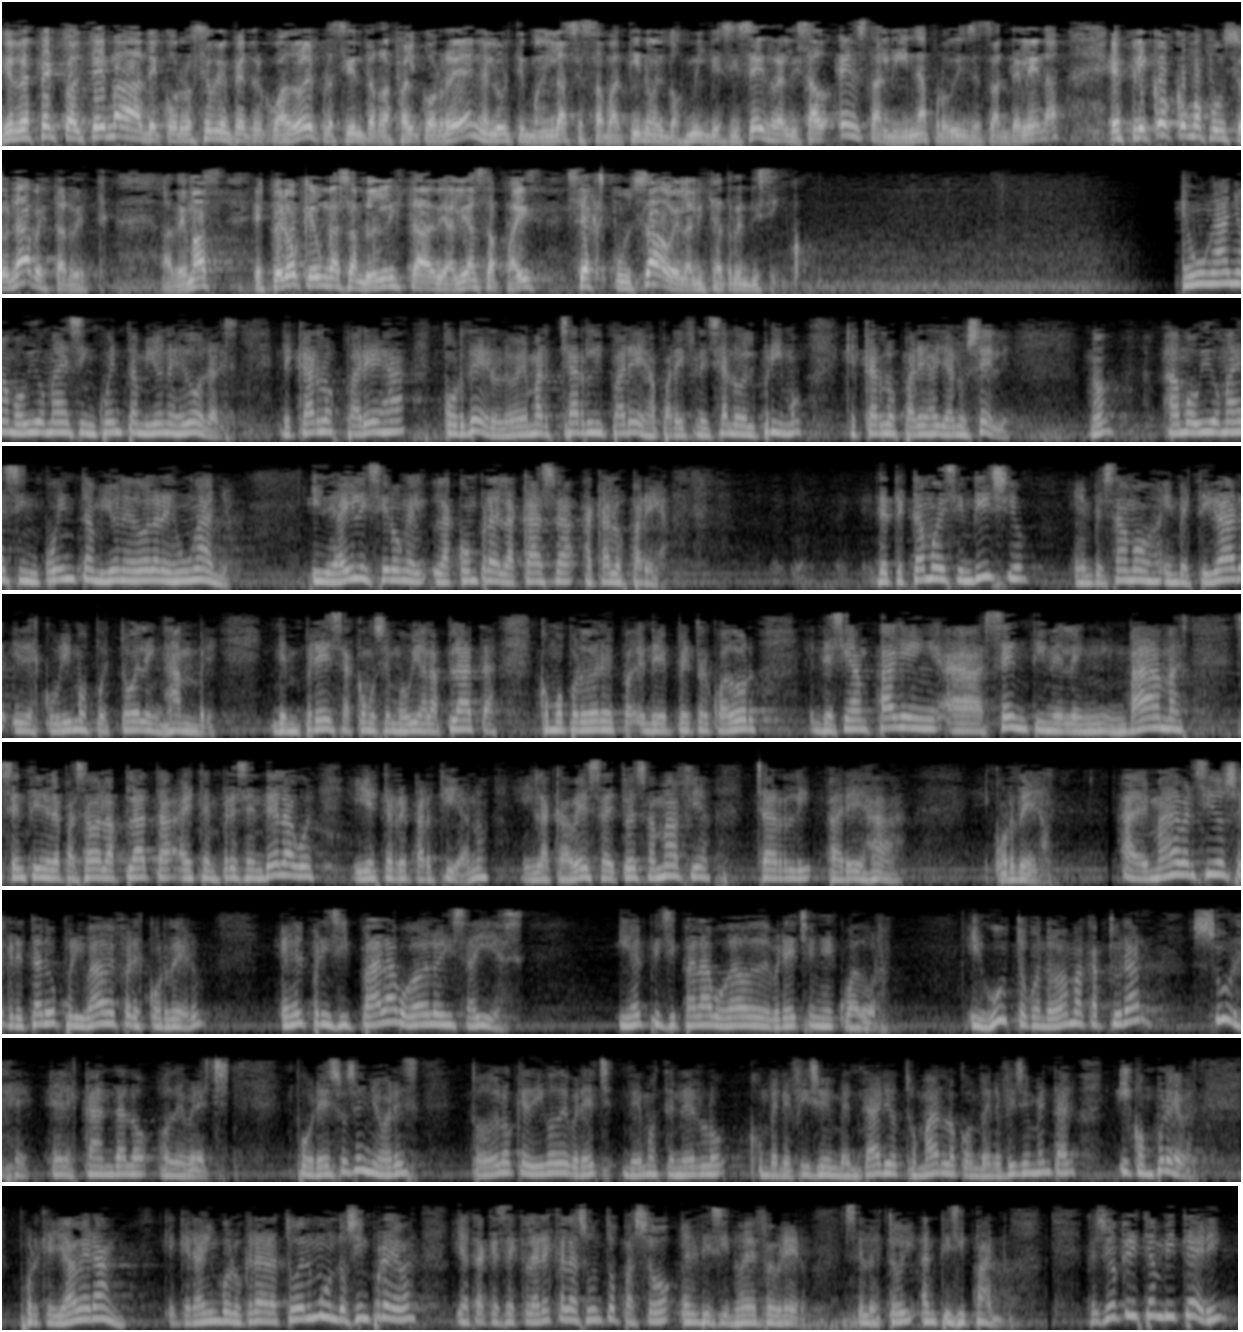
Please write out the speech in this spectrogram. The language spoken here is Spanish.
Y respecto al tema de corrupción en Petroecuador, el presidente Rafael Correa, en el último enlace sabatino del 2016 realizado en Salina, provincia de Santa Elena, explicó cómo funcionaba esta red. Además, esperó que un asambleísta de Alianza País sea expulsado de la lista 35. En un año ha movido más de 50 millones de dólares. De Carlos Pareja Cordero, le voy a llamar Charlie Pareja para diferenciarlo del primo, que es Carlos Pareja Yanusele. ¿no? Ha movido más de 50 millones de dólares en un año y de ahí le hicieron la compra de la casa a Carlos Pareja. Detectamos ese indicio, empezamos a investigar y descubrimos pues todo el enjambre de empresas, cómo se movía la plata, cómo proveedores de Petroecuador decían paguen a Sentinel en Bahamas, Sentinel le pasaba la plata a esta empresa en Delaware y este repartía, ¿no? Y la cabeza de toda esa mafia, Charlie Pareja Cordero. Además de haber sido secretario privado de Férez Cordero, es el principal abogado de los Isaías y es el principal abogado de Brecht en Ecuador. Y justo cuando lo vamos a capturar, surge el escándalo Odebrecht. Por eso, señores, todo lo que digo de Brecht debemos tenerlo con beneficio de inventario, tomarlo con beneficio de inventario y con pruebas. Porque ya verán que querrán involucrar a todo el mundo sin pruebas y hasta que se esclarezca el asunto pasó el 19 de febrero. Se lo estoy anticipando. El señor Cristian Viteri,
